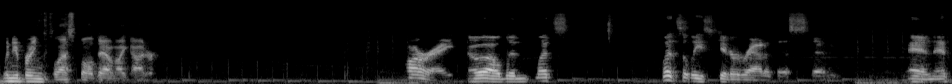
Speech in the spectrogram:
when you bring the glass ball down, I got her. All right. Well, then let's let's at least get her out of this then. And it,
